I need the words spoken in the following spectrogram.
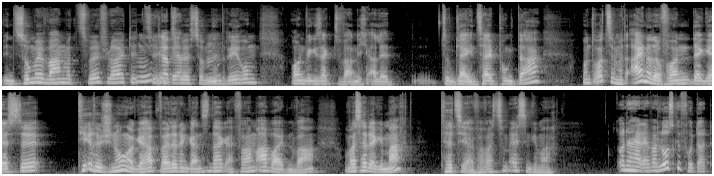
in Summe waren wir zwölf Leute, Hm, zehn, glaub, ja. zwölf, so um den Dreh rum. Und wie gesagt, waren nicht alle zum gleichen Zeitpunkt da. Und trotzdem hat einer davon, der Gäste, tierischen Hunger gehabt, weil er den ganzen Tag einfach am Arbeiten war. Und was hat er gemacht? Der hat sich einfach was zum Essen gemacht. Und er hat einfach losgefuttert.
